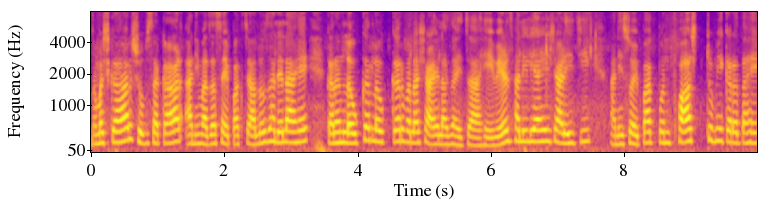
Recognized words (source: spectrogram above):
नमस्कार शुभ सकाळ आणि माझा स्वयंपाक चालू झालेला आहे कारण लवकर लवकर मला शाळेला जायचं आहे. वेळ झालेली आहे शाळेची आणि स्वयंपाक पण फास्ट मी करत आहे.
